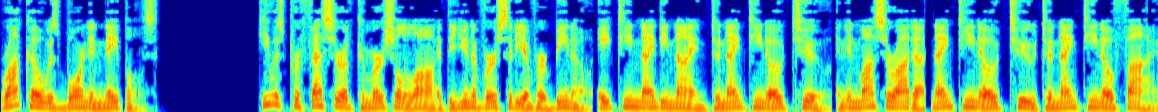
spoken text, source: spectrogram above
Rocco was born in Naples. He was professor of commercial law at the University of Urbino (1899–1902) and in Macerata (1902–1905),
